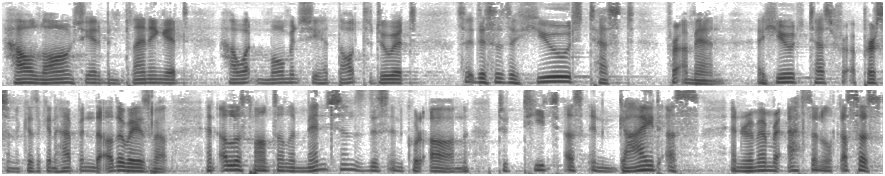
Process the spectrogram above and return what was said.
how long she had been planning it, how what moment she had thought to do it. So this is a huge test for a man, a huge test for a person because it can happen the other way as well. And Allah subhanahu wa ta'ala mentions this in Quran to teach us and guide us and remember Ahsan al-Qasas.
